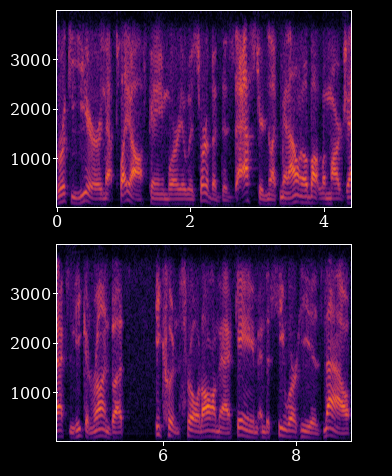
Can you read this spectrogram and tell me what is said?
rookie year in that playoff game where it was sort of a disaster, you're like, man, I don't know about Lamar Jackson. He can run, but he couldn't throw it all in that game. And to see where he is now,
